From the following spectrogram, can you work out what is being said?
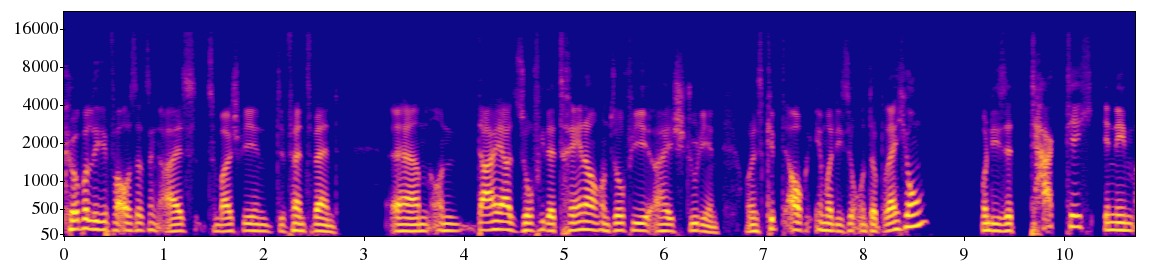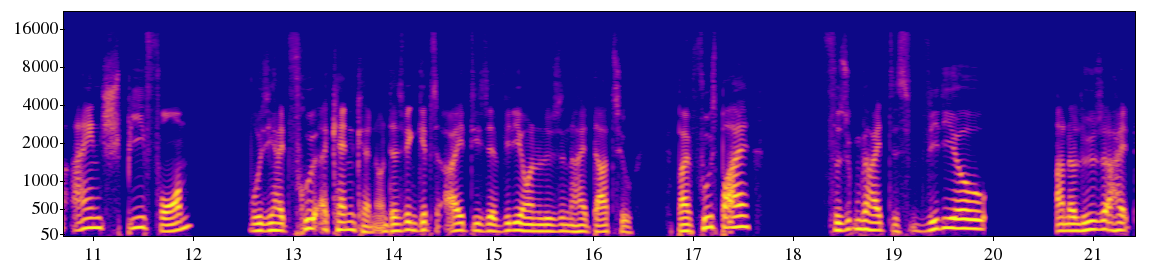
körperliche Voraussetzungen als zum Beispiel ein Defensive End. Ähm, und daher so viele Trainer und so viele halt Studien. Und es gibt auch immer diese Unterbrechung und diese Taktik in dem einen Spielform, wo sie halt früh erkennen können. Und deswegen gibt es halt diese Videoanalysen halt dazu. Beim Fußball versuchen wir halt das Videoanalyse halt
